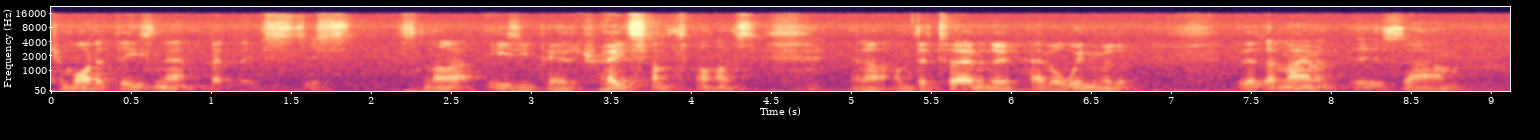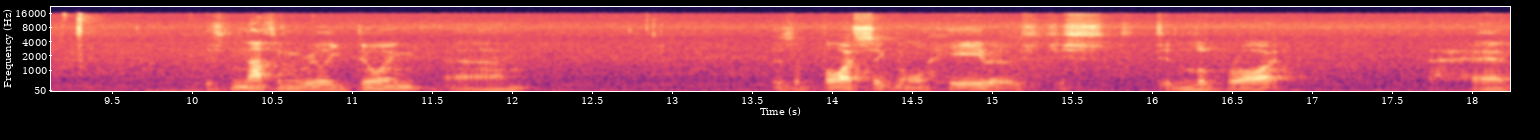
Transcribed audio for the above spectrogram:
commodities and that, but it's just it's not an easy pair to trade sometimes. You know, I'm determined to have a win with it. But at the moment, there's um, there's nothing really doing. Um, there's a buy signal here, but it just didn't look right. And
